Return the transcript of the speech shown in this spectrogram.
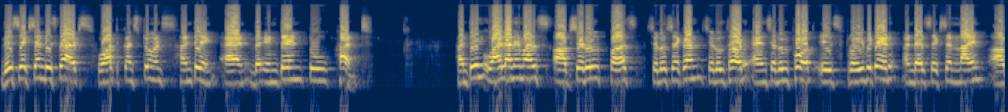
This section describes what constitutes hunting and the intent to hunt. Hunting wild animals of Schedule 1st, Schedule 2nd, Schedule 3rd and Schedule 4th is prohibited under Section 9 of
